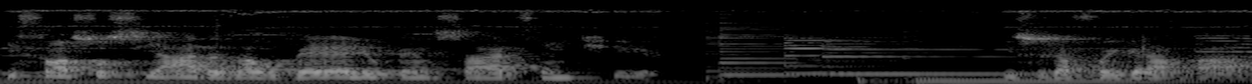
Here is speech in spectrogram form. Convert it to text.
que são associadas ao velho pensar-sentir. Isso já foi gravado.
